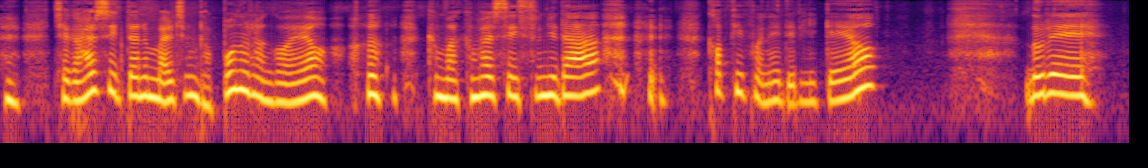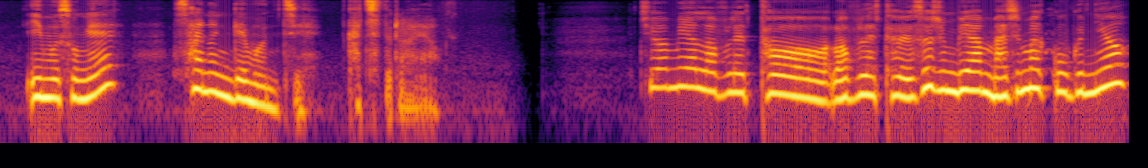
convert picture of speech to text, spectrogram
제가 할 수 있다는 말 지금 몇 번을 한 거예요? 그만큼 할 수 있습니다. 커피 보내드릴게요. 노래 이무송의 사는 게 뭔지 같이 들어요. 주여미의 러브레터, 러브레터에서 준비한 마지막 곡은요.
